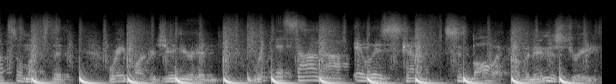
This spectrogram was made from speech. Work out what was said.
not so much that Ray Parker Jr. had ripped this song off. It was kind of symbolic of an industry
